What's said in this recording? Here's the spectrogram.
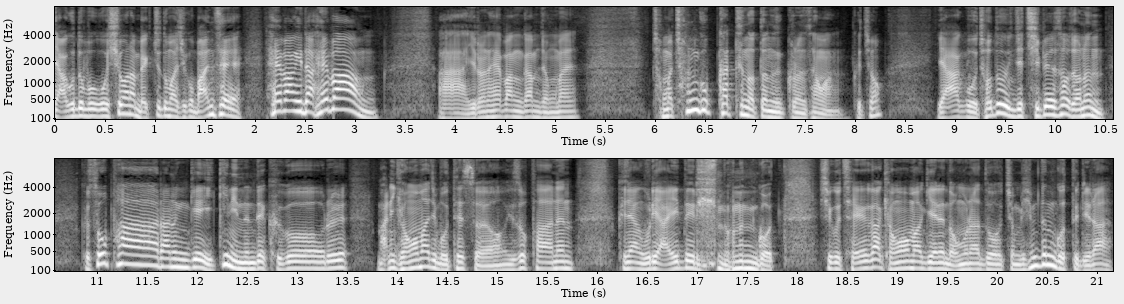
야구도 보고 시원한 맥주도 마시고 만세! 해방이다, 해방! 아, 이런 해방감 정말 정말 천국 같은 어떤 그런 상황. 그죠? 야구. 저도 이제 집에서 저는 그 소파라는 게 있긴 있는데 그거를 많이 경험하지 못했어요. 이 소파는 그냥 우리 아이들이 노는 곳이고 제가 경험하기에는 너무나도 좀 힘든 곳들이라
